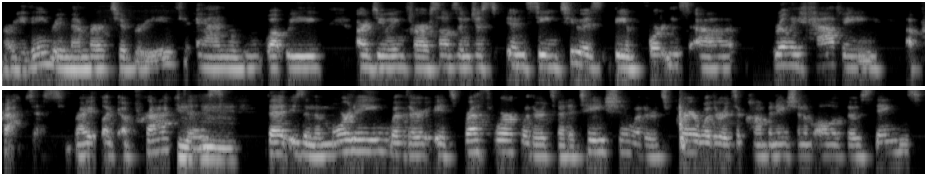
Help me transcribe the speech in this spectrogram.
breathing remember to breathe. And what we are doing for ourselves and just in seeing too is the importance of really having a practice right like a practice Mhm. that is in the morning whether it's breath work whether it's meditation whether it's prayer whether it's a combination of all of those things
